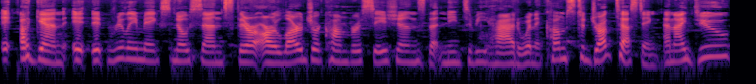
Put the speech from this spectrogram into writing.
It, again, it, it really makes no sense. There are larger conversations that need to be had when it comes to drug testing. And I do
